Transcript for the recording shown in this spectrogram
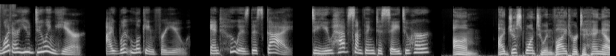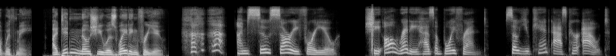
What are you doing here? I went looking for you. And who is this guy? Do you have something to say to her? Um, I just want to invite her to hang out with me. I didn't know she was waiting for you. Ha ha ha! I'm so sorry for you. She already has a boyfriend, so you can't ask her out.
